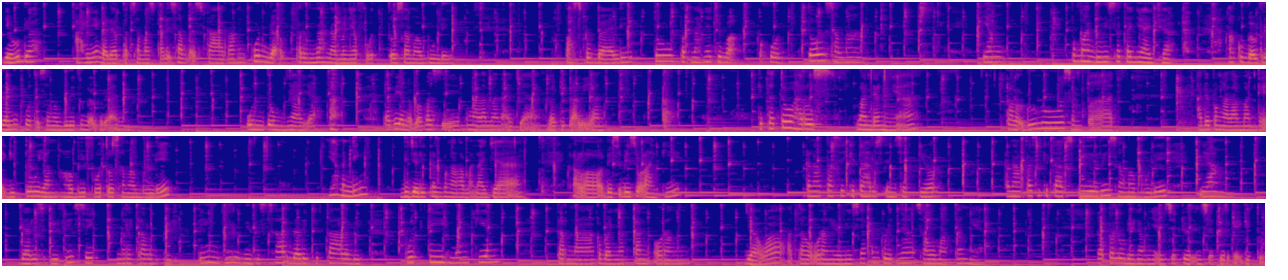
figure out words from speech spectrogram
Ya udah akhirnya nggak dapat sama sekali sampai sekarang pun nggak pernah namanya foto sama bule. Pas ke Bali tuh pernahnya cuma foto sama yang pemandu wisatanya aja. Aku nggak berani foto sama bule itu nggak berani. Untungnya ya. Tapi ya nggak apa-apa sih pengalaman aja bagi kalian. Kita tuh harus mandangnya kalau dulu sempat ada pengalaman kayak gitu yang hobi foto sama bule ya mending dijadikan pengalaman aja. Kalau besok-besok lagi kenapa sih kita harus insecure? Kenapa sih kita harus iri sama bule yang dari segi fisik mereka lebih tinggi lebih besar dari kita lebih putih mungkin? Karena kebanyakan orang Jawa atau orang Indonesia kan kulitnya sawo matang ya. Gak perlu deh namanya insecure insecure kayak gitu.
